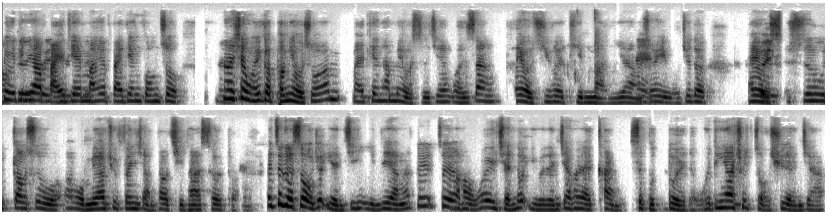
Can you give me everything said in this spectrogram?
不、哦、一定要白天嘛，因为白天工作。那像我一个朋友说，白天他没有时间，晚上还有机会听嘛，一样。所以我觉得还有师傅告诉我啊，我们要去分享到其他社团。那这个时候我就眼睛一亮啊，对，这个好，我以前都以为人家会来看，是不对的，我一定要去走去人家，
